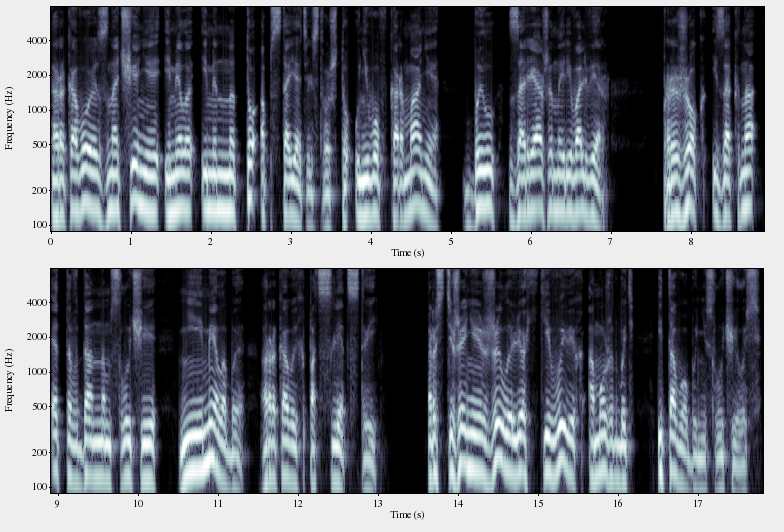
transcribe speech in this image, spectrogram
Роковое значение имело именно то обстоятельство, что у него в кармане был заряженный револьвер. Прыжок из окна это в данном случае не имело бы роковых последствий. Растяжение жилы, легкий вывих, а может быть, и того бы не случилось.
